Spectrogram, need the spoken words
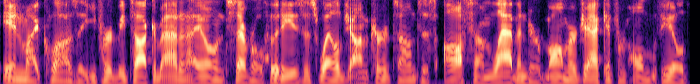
in my closet. You've heard me talk about it. I own several hoodies as well. John Kurtz owns this awesome lavender bomber jacket from Home Field.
